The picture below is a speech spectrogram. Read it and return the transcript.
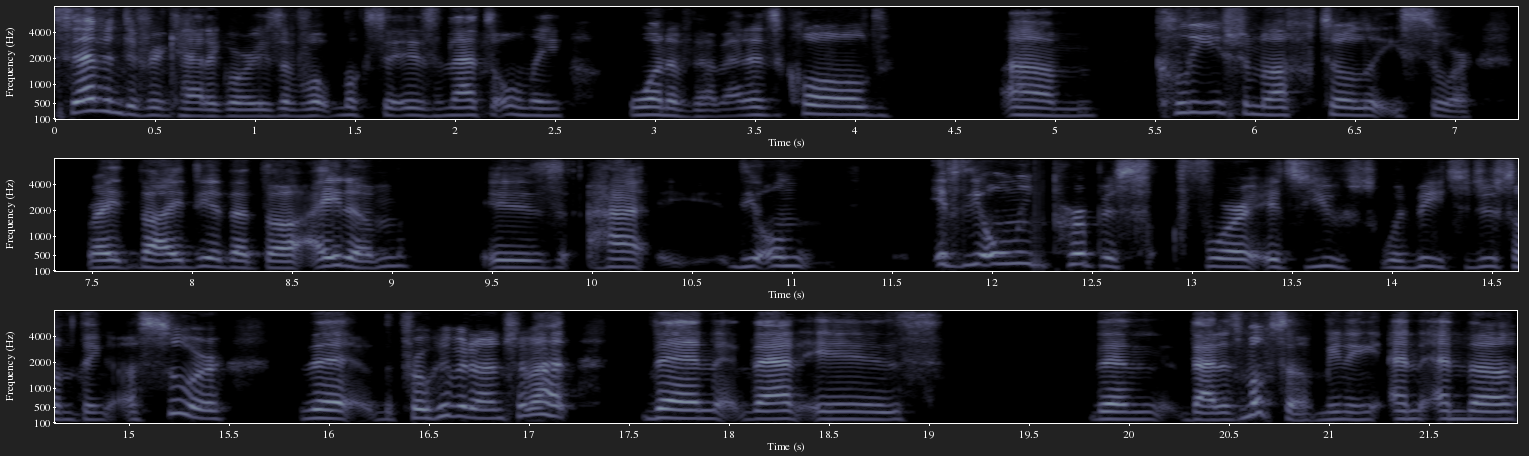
seven different categories of what muktzah is and that's only one of them. And it's called um kli isur right? The idea that the item is ha- the only if the only purpose for its use would be to do something asur that the prohibited on Shabbat, then that is then that is muksa, meaning and and the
